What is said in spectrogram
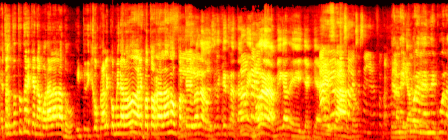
Entonces tú, tú tienes que enamorarla a las dos y, y comprarle comida a las dos, darle cotorra a las dos para Porque que... igual la dos tiene que tratar No, mejor a la amiga de ella que A a mí ella. me pasó Exacto. ese señor. Fue como Aquí En la escuela, en la escuela,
